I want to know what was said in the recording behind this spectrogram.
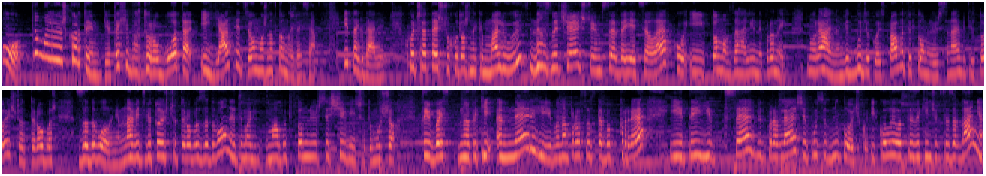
О, ти малюєш картинки, та хіба то робота, і як від цього можна втомитися? І так далі. Хоча те, що художники малюють, не означає, що їм все дається легко і втома взагалі не про них. Ну реально, від будь-якої справи ти втомлюєшся, навіть від тої, що ти робиш з задоволенням. Навіть від того, що ти робиш з задоволенням, ти мабуть втомлюєшся ще більше, тому що ти весь на такій енергії, вона просто з тебе пре, і ти її все відправляєш якусь одну точку. І коли от ти закінчив це завдання,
